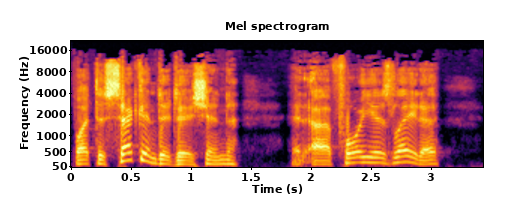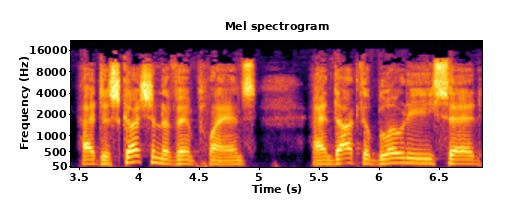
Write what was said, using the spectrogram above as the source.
But the second edition, uh, four years later, had discussion of implants and Dr. Blodi said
